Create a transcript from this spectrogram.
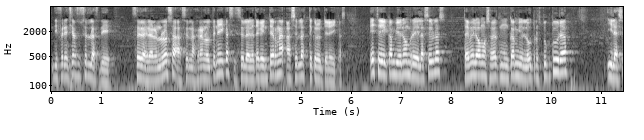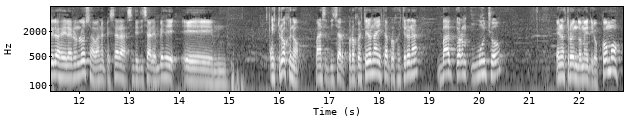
diferenciar sus células de células de la granulosa a células granuloteneicas y células de la teca interna a células tecoloteneicas. Este cambio de nombre de las células también lo vamos a ver como un cambio en la ultraestructura y las células de la granulosa van a empezar a sintetizar en vez de eh, estrógeno van a sintetizar progesterona y esta progesterona va a actuar mucho en nuestro endometrio. ¿Cómo?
